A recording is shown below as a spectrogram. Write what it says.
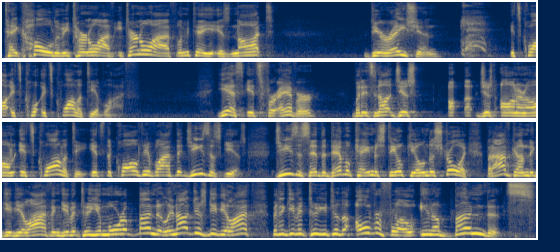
Take hold of eternal life. Eternal life, let me tell you, is not duration, it's, qual- it's, qual- it's quality of life. Yes, it's forever, but it's not just Uh, uh, just on and on. It's quality. It's the quality of life that Jesus gives. Jesus said, The devil came to steal, kill, and destroy, but I've come to give you life and give it to you more abundantly. Not just give you life, but to give it to you to the overflow in abundance.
